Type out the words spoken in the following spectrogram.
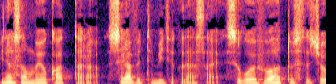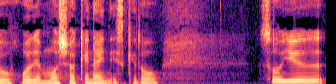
皆さんもよかったら調べてみてください。すごいふわっとした情報で申し訳ないんですけど。そういう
